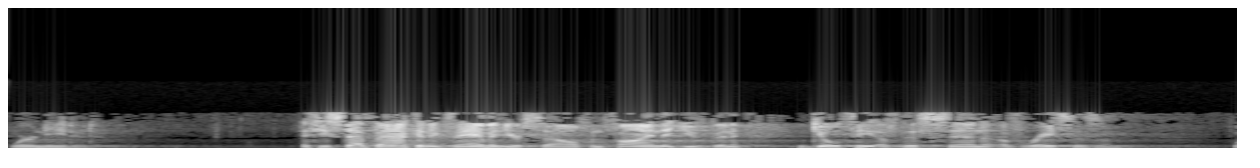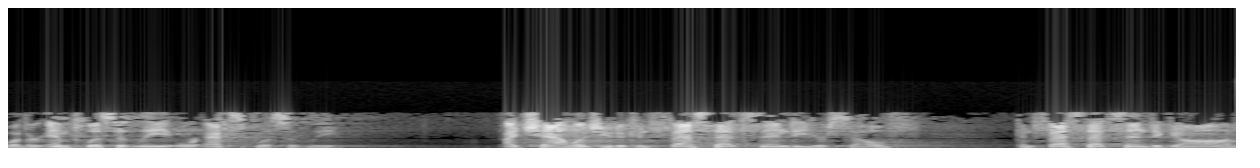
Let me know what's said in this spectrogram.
where needed. If you step back and examine yourself and find that you've been guilty of this sin of racism, whether implicitly or explicitly, I challenge you to confess that sin to yourself, confess that sin to God,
